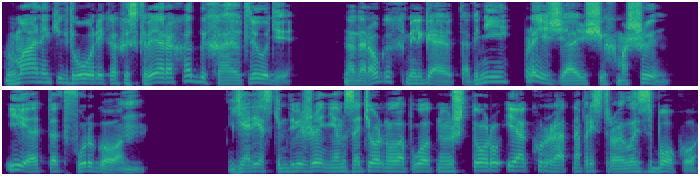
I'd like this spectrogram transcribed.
В маленьких двориках и скверах отдыхают люди. На дорогах мелькают огни проезжающих машин. И этот фургон. Я резким движением затернула плотную штору и аккуратно пристроилась сбоку.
